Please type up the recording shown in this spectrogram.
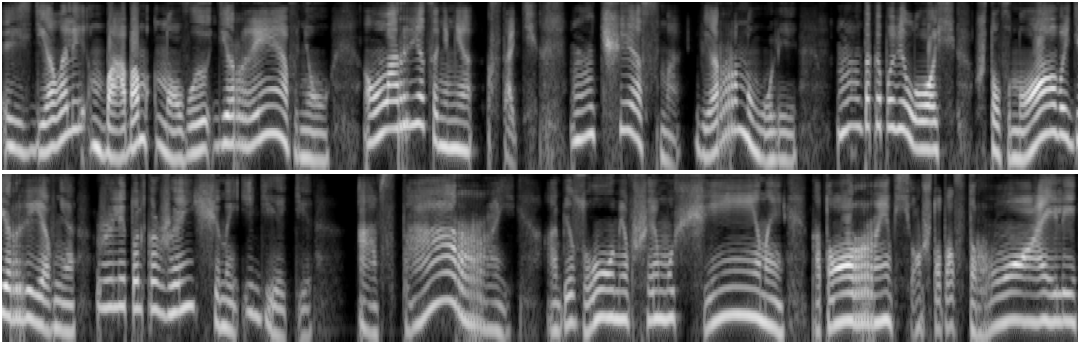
сделали бабам новую деревню. Ларец они мне, кстати, честно, вернули. Так и повелось, что в новой деревне жили только женщины и дети. А в старой обезумевшие мужчины, которые все что-то строили,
